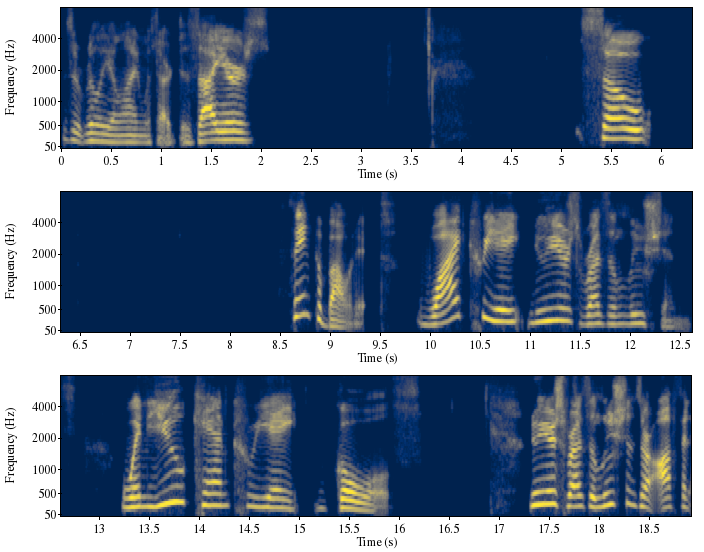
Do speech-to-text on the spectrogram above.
Does it really align with our desires? So think about it. Why create New Year's resolutions when you can create goals? New Year's resolutions are often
